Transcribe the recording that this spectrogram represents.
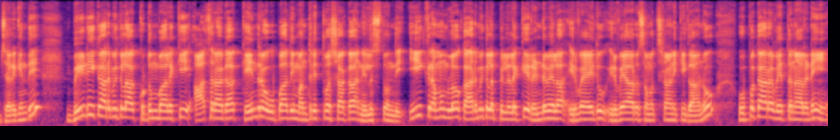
జరిగింది. బీడీ కార్మికుల కుటుంబాలకి ఆసరాగా కేంద్ర ఉపాధి మంత్రిత్వ శాఖ నిలుస్తోంది. ఈ క్రమంలో కార్మికుల పిల్లలకి రెండు వేల ఇరవై ఐదు ఇరవై ఆరు సంవత్సరానికి గాను ఉపకార వేతనాలని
